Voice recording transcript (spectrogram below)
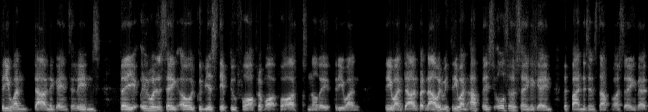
three one down against Rennes, they everyone was saying, "Oh, it could be a step too far from for Arsenal." They three one. 3 1 down, but now when we 3 1 up, they're also saying again, the pundits and stuff are saying that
